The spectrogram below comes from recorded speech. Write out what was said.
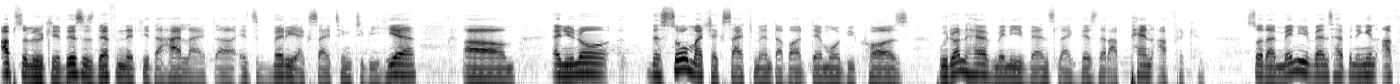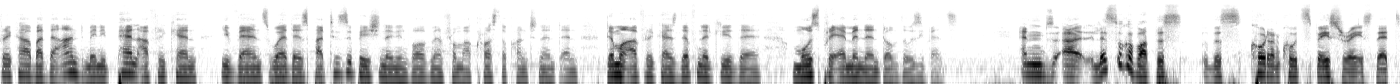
Absolutely, this is definitely the highlight. Uh, it's very exciting to be here, um, and you know, there's so much excitement about demo because we don't have many events like this that are pan African. So there are many events happening in Africa, but there aren't many Pan African events where there's participation and involvement from across the continent. And Demo Africa is definitely the most preeminent of those events. And uh, let's talk about this this quote unquote space race that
